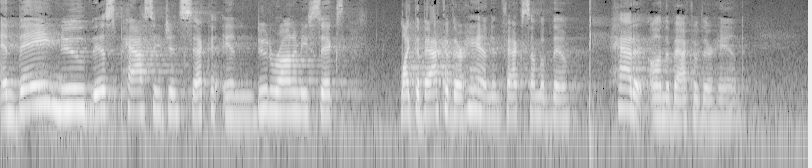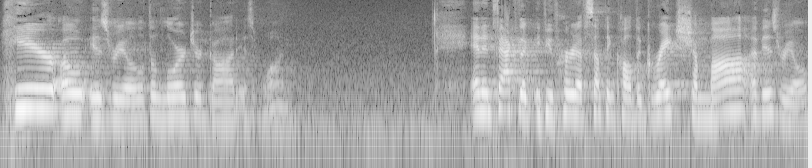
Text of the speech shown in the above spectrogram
and they knew this passage in second in Deuteronomy 6 like the back of their hand. In fact, some of them had it on the back of their hand. Hear, O Israel, the Lord your God is one. And in fact, the, if you've heard of something called the Great Shema of Israel,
